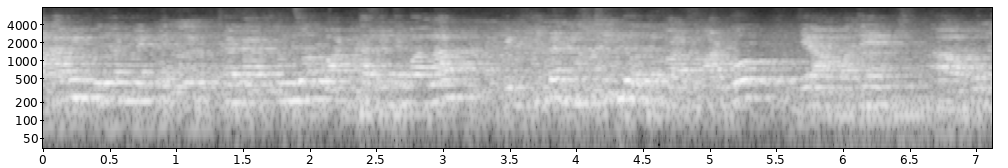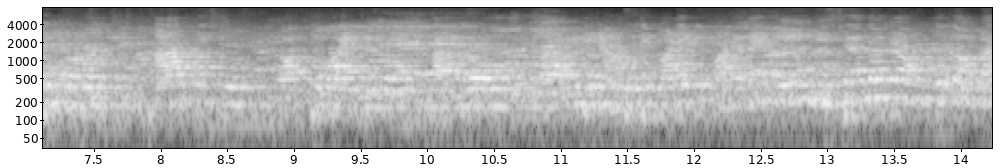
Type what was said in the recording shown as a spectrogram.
আগামী প্রজন্মের ক্ষেত্রে সেটা সুন্দর বার্তা দিতে পারলাম, যে কিছুটা নিশ্চিন্ত হতে পারব যে আমাদের মধ্যে খারাপ কিছু রক্তবাহিনী খারাপ রোগ আগামী দিনে আসতে পারে কি পারে না, এই নিশ্চয়তাটা অন্তত আমরা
